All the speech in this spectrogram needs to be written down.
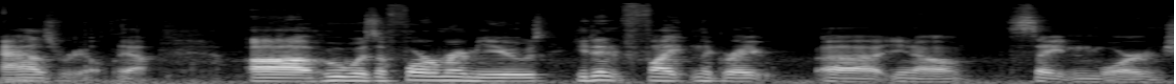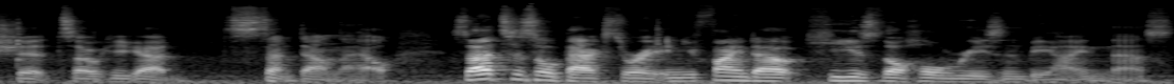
Azrael, yeah. Uh, who was a former muse. He didn't fight in the great, uh, you know, Satan war and shit, so he got sent down the hell. So that's his whole backstory, and you find out he's the whole reason behind this.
